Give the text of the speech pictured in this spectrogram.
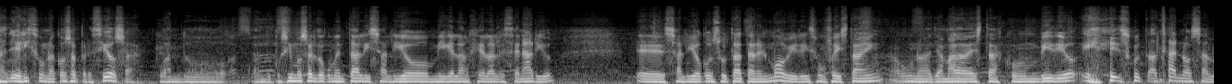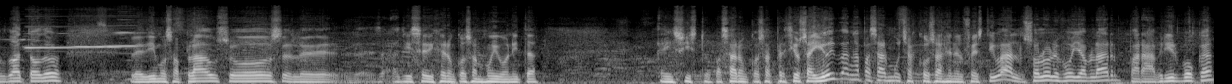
ayer hizo una cosa preciosa, cuando, cuando pusimos el documental y salió Miguel Ángel al escenario, eh, salió con su tata en el móvil, hizo un FaceTime, una llamada de estas con un vídeo y su tata nos saludó a todos, le dimos aplausos, allí se dijeron cosas muy bonitas e insisto, pasaron cosas preciosas y hoy van a pasar muchas cosas en el festival. Solo les voy a hablar para abrir boca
